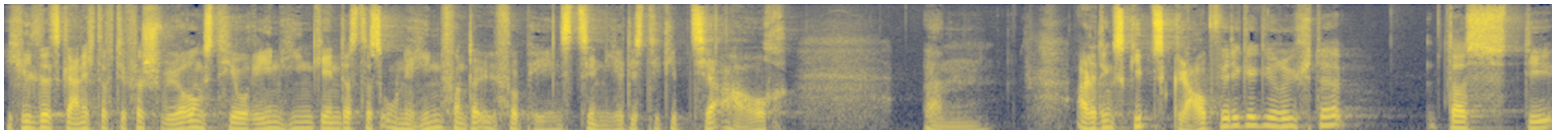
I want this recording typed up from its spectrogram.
Ich will jetzt gar nicht auf die Verschwörungstheorien hingehen, dass das ohnehin von der ÖVP inszeniert ist. Die gibt's ja auch. Ähm, allerdings gibt's glaubwürdige Gerüchte, dass die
